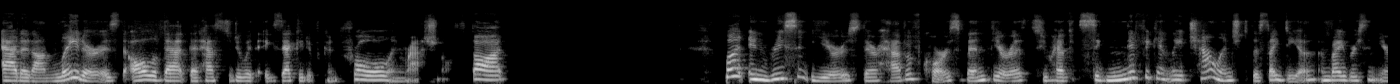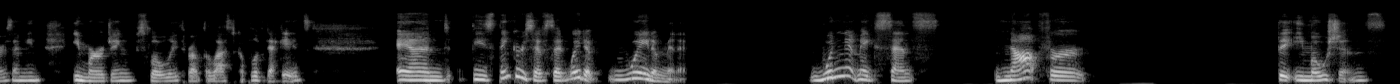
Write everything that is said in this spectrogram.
added on later is all of that that has to do with executive control and rational thought. But in recent years there have of course been theorists who have significantly challenged this idea. And by recent years i mean emerging slowly throughout the last couple of decades. And these thinkers have said wait a wait a minute. Wouldn't it make sense not for the emotions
